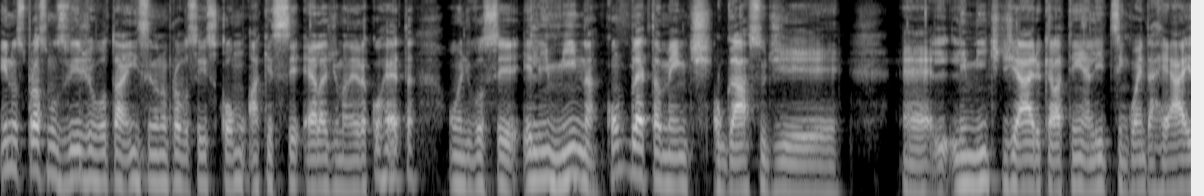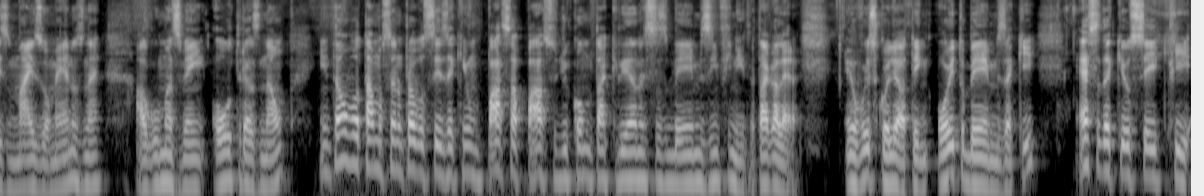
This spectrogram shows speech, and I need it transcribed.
E nos próximos vídeos eu vou estar tá ensinando para vocês como aquecer ela de maneira correta, onde você elimina completamente o gasto de é, limite diário que ela tem ali de 50 reais mais ou menos, né? Algumas vêm, outras não. Então eu vou estar tá mostrando para vocês aqui um passo a passo de como tá criando essas BMs infinitas, tá galera? Eu vou escolher, ó, tem 8 BMs aqui. Essa daqui eu sei que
